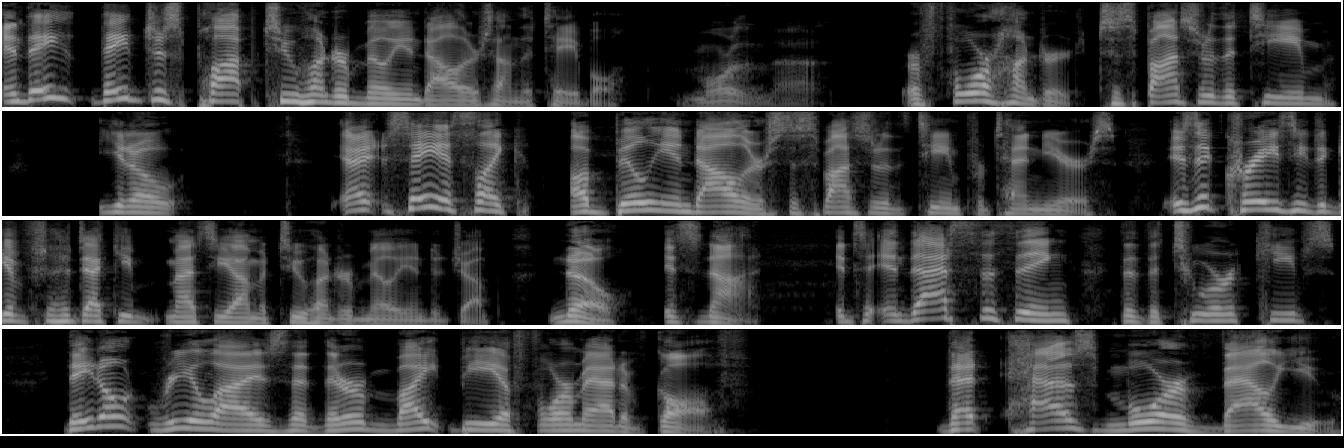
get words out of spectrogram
and they they just plop two hundred million dollars on the table More than that. or four hundred to sponsor the team. You know, say it's like a billion dollars to sponsor the team for ten years. Is it crazy to give Hideki Matsuyama two hundred million to jump? No, it's not. It's and that's the thing that the tour keeps. They don't realize that there might be a format of golf that has more value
